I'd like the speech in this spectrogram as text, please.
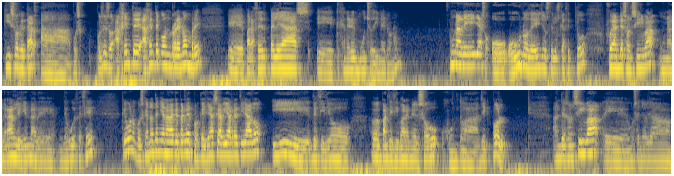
quiso retar a. Pues, pues eso, a gente, a gente con renombre eh, para hacer peleas eh, que generen mucho dinero, ¿no? Una de ellas, o, uno de ellos de los que aceptó, fue Anderson Silva, una gran leyenda de, UFC, que bueno, pues que no tenía nada que perder porque ya se había retirado y decidió eh, participar en el show junto a Jake Paul. Anderson Silva, eh, un señor ya,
